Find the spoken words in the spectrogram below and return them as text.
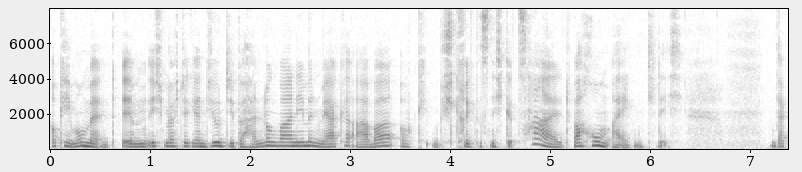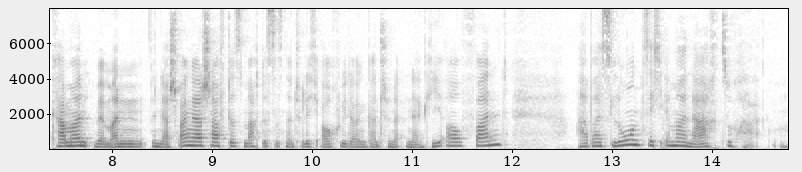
okay, Moment, ähm, ich möchte gern die und die Behandlung wahrnehmen, merke aber, okay, ich kriege das nicht gezahlt. Warum eigentlich? Da kann man, wenn man in der Schwangerschaft das macht, ist es natürlich auch wieder ein ganz schöner Energieaufwand. Aber es lohnt sich immer nachzuhaken,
